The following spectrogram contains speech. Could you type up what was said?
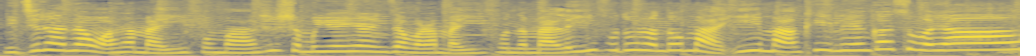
你经常在网上买衣服吗？是什么原因让你在网上买衣服呢？买了衣服多少都满意吗？可以留言告诉我哟。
